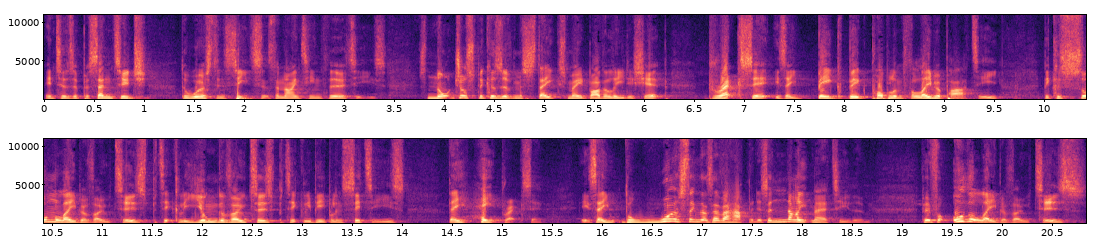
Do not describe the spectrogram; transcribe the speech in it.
in terms of percentage, the worst in seats since the 1930s. It's not just because of mistakes made by the leadership. Brexit is a big, big problem for the Labour Party because some Labour voters, particularly younger voters, particularly people in cities, they hate Brexit. It's a, the worst thing that's ever happened. It's a nightmare to them. But for other Labour voters,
